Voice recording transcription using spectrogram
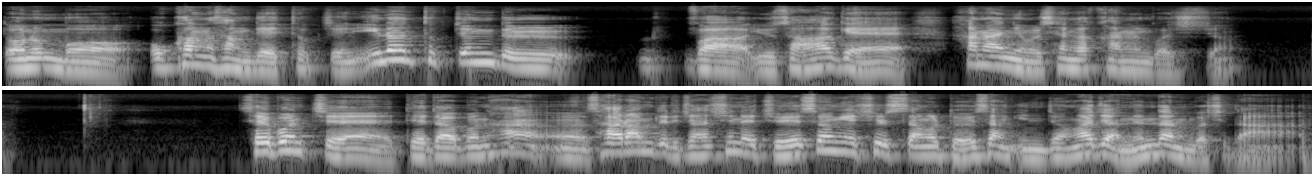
또는 뭐 옥황상제의 특징 이런 특징들과 유사하게 하나님을 생각하는 것이죠. 세 번째 대답은 하, 어, 사람들이 자신의 죄성의 실상을 더 이상 인정하지 않는다는 것이다.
